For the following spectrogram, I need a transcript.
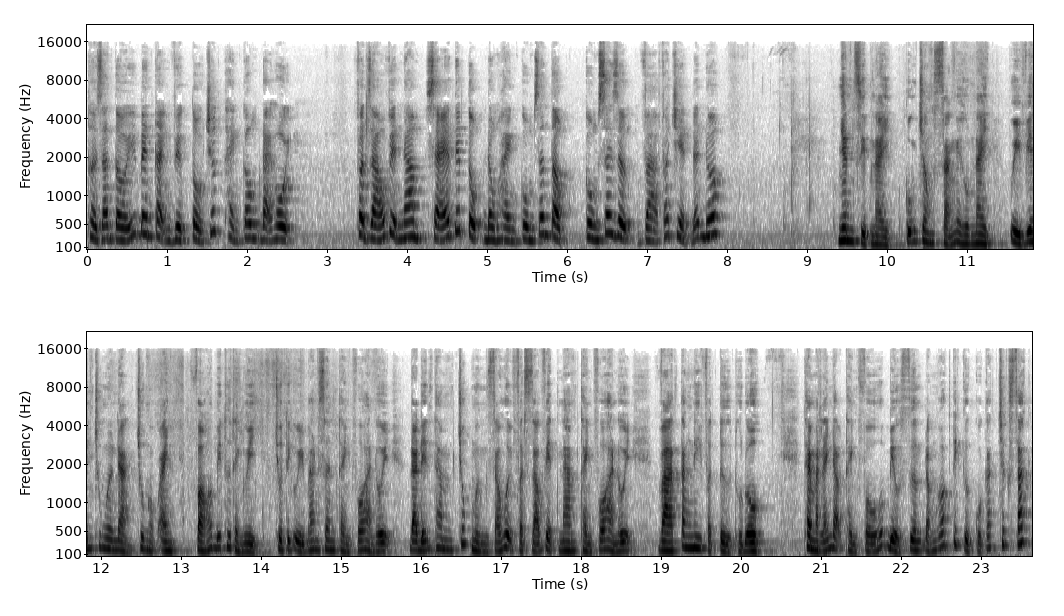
Thời gian tới, bên cạnh việc tổ chức thành công đại hội, Phật giáo Việt Nam sẽ tiếp tục đồng hành cùng dân tộc, cùng xây dựng và phát triển đất nước. Nhân dịp này, cũng trong sáng ngày hôm nay, Ủy viên Trung ương Đảng Trung Ngọc Anh, Phó Bí thư Thành ủy, Chủ tịch Ủy ban dân thành phố Hà Nội đã đến thăm chúc mừng Giáo hội Phật giáo Việt Nam thành phố Hà Nội và tăng ni Phật tử thủ đô. Thay mặt lãnh đạo thành phố biểu dương đóng góp tích cực của các chức sắc,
